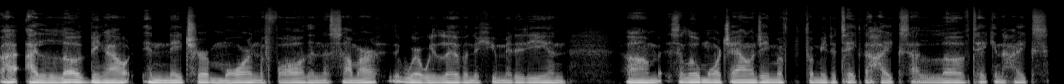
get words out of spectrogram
I, I love being out in nature more in the fall than the summer, where we live in the humidity and um, it's a little more challenging for me to take the hikes. I love taking hikes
